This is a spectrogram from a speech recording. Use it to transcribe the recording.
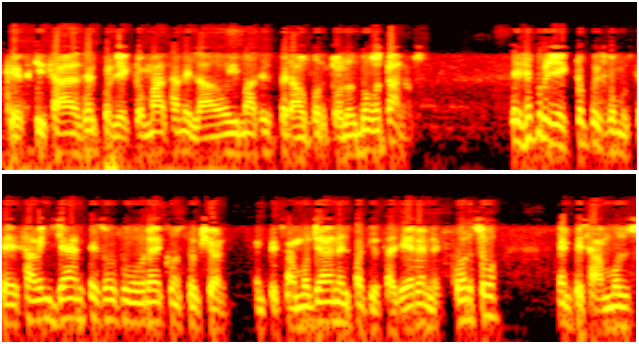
que es quizás el proyecto más anhelado y más esperado por todos los bogotanos. Ese proyecto, pues como ustedes saben, ya empezó su obra de construcción. Empezamos ya en el patio taller, en el Corso, empezamos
